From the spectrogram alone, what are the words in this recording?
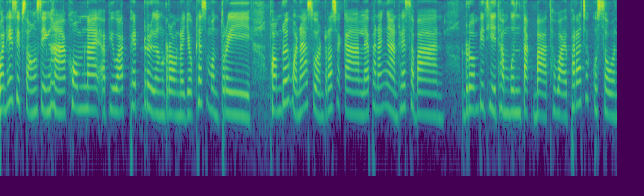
วันที่ 12 สิงหาคม นายอภิวัตเพชรเรืองรองนายกเทศมนตรี พร้อมด้วยหัวหน้าส่วนราชการและพนักงานเทศบาล ร่วมพิธีทำบุญตักบาตรถวายพระราชกุศล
